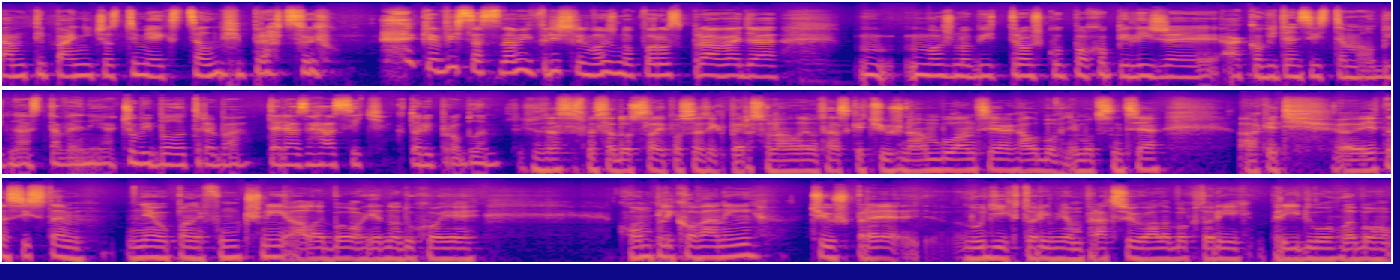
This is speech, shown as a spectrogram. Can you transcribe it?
tam tí pani, čo s tými Excelmi pracujú, keby sa s nami prišli možno porozprávať a možno by trošku pochopili, že ako by ten systém mal byť nastavený a čo by bolo treba teraz hasiť, ktorý problém. Zase sme sa dostali v podstate k personálnej otázke, či už na ambulanciách alebo v nemocniciach. A keď e, je ten systém neúplne funkčný alebo jednoducho je komplikovaný, či už pre ľudí, ktorí v ňom pracujú alebo ktorí prídu, lebo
